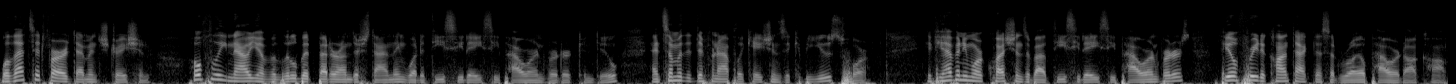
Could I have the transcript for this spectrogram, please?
Well, that's it for our demonstration. Hopefully now you have a little bit better understanding what a DC to AC power inverter can do and some of the different applications it can be used for. If you have any more questions about DC to AC power inverters, feel free to contact us at royalpower.com.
